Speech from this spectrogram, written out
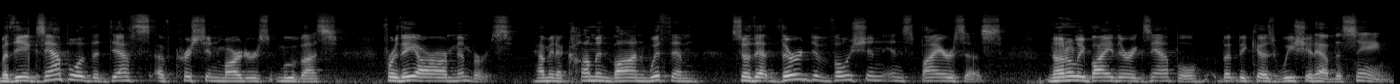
But the example of the deaths of Christian martyrs move us for they are our members, having a common bond with them, so that their devotion inspires us, not only by their example, but because we should have the same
